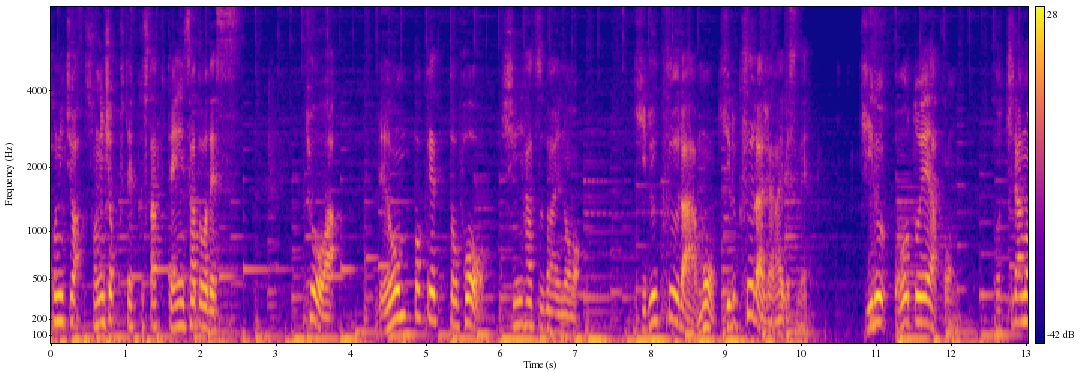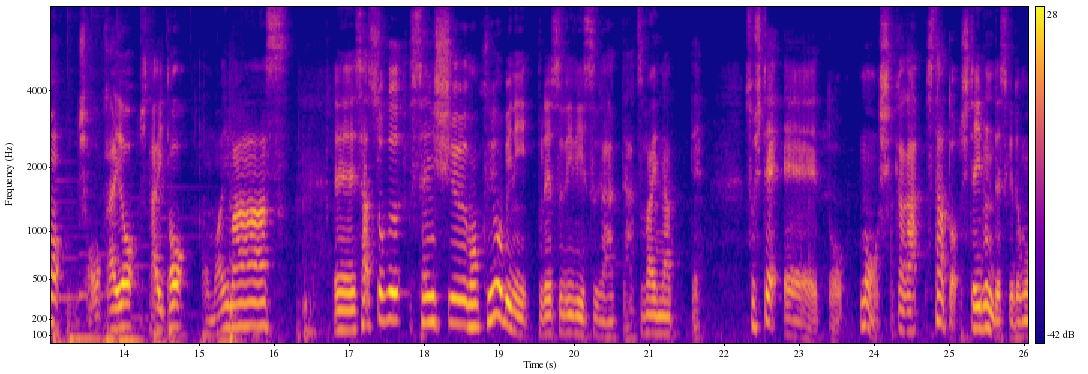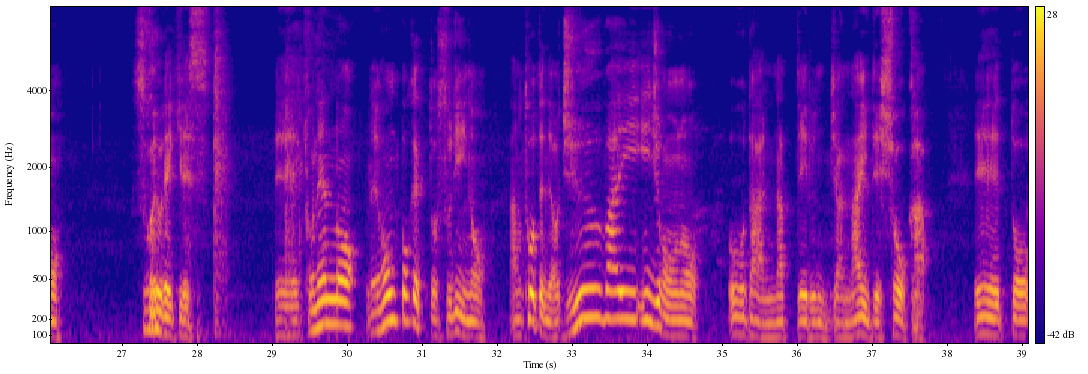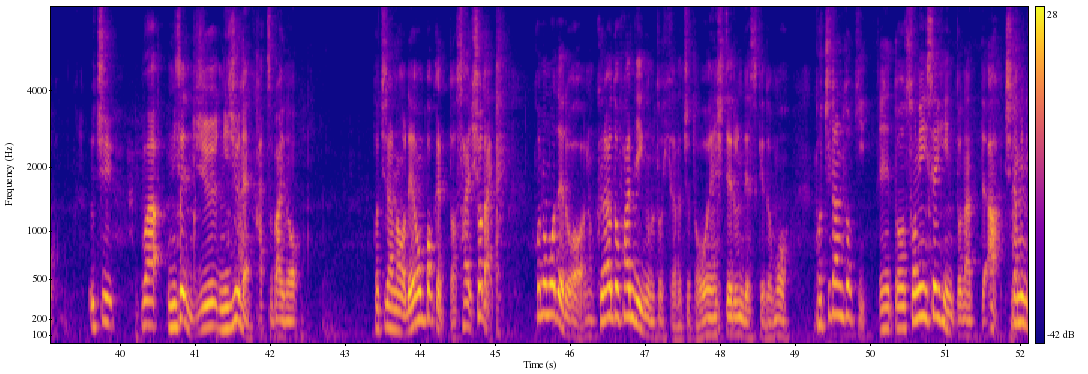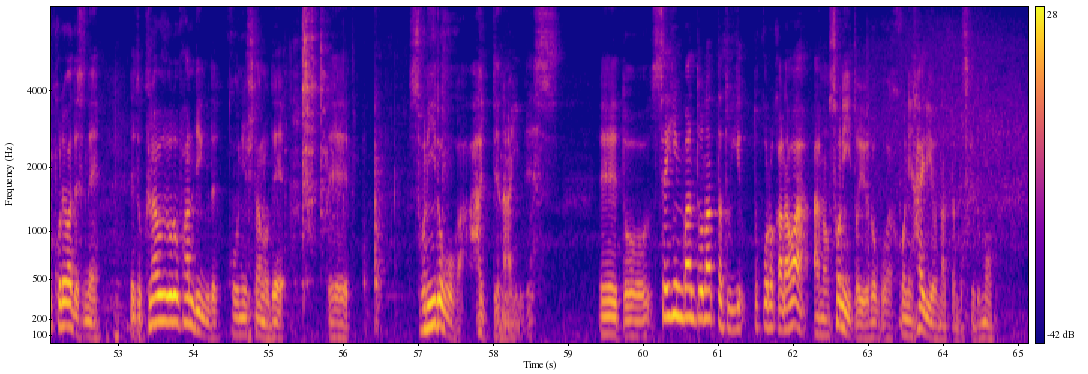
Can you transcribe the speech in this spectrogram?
こんにちは。ソニーショップテックスタッフ店員佐藤です。今日はレオンポケット4新発売のキルクーラー。もうキルクーラーじゃないですね。キルオートエアコン。こちらの紹介をしたいと思います。えー、早速先週木曜日にプレスリリースがあって発売になってそして、えー、っともう出荷がスタートしているんですけどもすごい売れ行きです、えー、去年のレオンポケット3のあの当店では10倍以上のオーダーになっているんじゃないでしょうかえー、っとうちは2020年発売のこちらのレオンポケット最初代このモデルをあのクラウドファンディングの時からちょっと応援してるんですけども、こちらの時、えっ、ー、と、ソニー製品となって、あ、ちなみにこれはですね、えっ、ー、と、クラウドファンディングで購入したので、えー、ソニーロゴが入ってないんです。えっ、と、製品版となった時ところからは、あの、ソニーというロゴがここに入るようになったんですけども、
